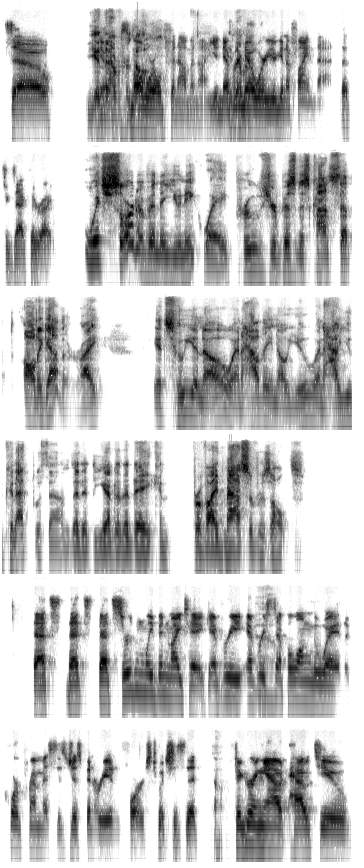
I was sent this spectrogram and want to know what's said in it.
So, you, you know, small know. world phenomenon. You never, you never know where you're going to find that. That's exactly right. Which sort of, in a unique way, proves your business concept altogether, right? It's who you know and how they know you and how you connect with them that at the end of the day can provide massive results that's that's that's certainly been my take every every yeah. step along the way the core premise has just been reinforced which is that yeah. figuring out how to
